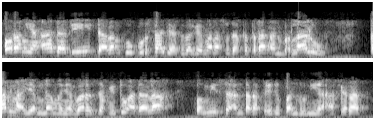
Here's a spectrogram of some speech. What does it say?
orang yang ada di dalam kubur saja sebagaimana sudah keterangan berlalu. Karena yang namanya barzakh itu adalah pemisah antara kehidupan dunia akhirat.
